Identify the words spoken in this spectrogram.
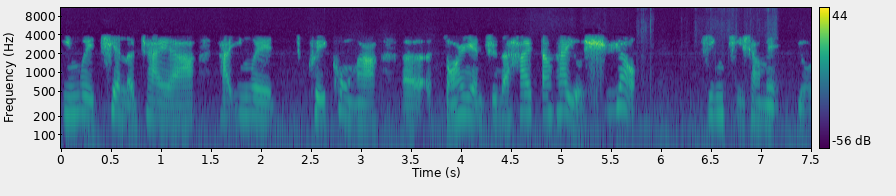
因为欠了债啊，他因为亏空啊，呃，总而言之呢，他当他有需要。经济上面有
